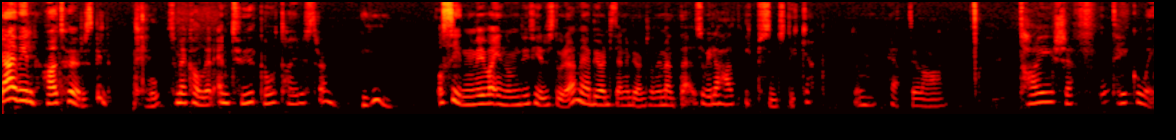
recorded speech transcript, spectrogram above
Jeg vil ha et hørespill som jeg kaller En tur på thai-restaurant. Og siden vi var innom de fire store med Bjørnstjerne Bjørnson i mente, så vil jeg ha et Ibsen-stykke som heter da Thai Chef Takeaway.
